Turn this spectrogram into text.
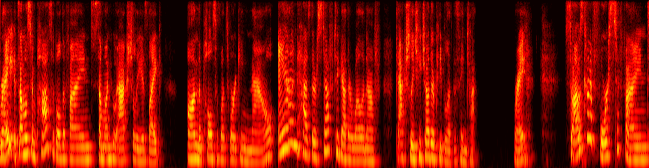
right. It's almost impossible to find someone who actually is like on the pulse of what's working now and has their stuff together well enough to actually teach other people at the same time. Right. So I was kind of forced to find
